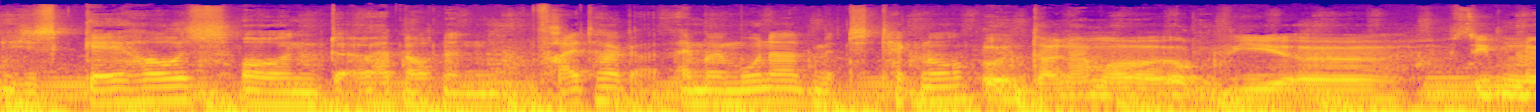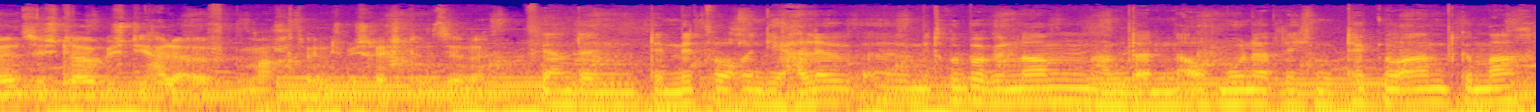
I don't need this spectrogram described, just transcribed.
Die hieß Gay House und wir hatten auch einen Freitag einmal im Monat mit Techno. Und dann haben wir irgendwie äh, 97, glaube ich, die Halle aufgemacht, wenn ich mich recht entsinne. Wir haben dann den Mittwoch in die Halle äh, mit rübergenommen, haben dann auch monatlich einen Technoabend gemacht.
